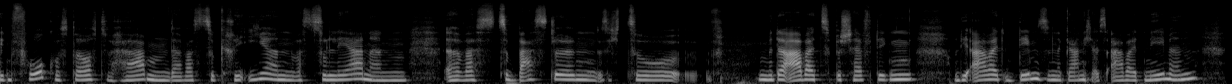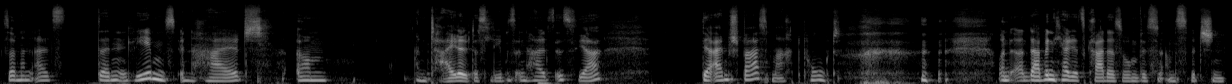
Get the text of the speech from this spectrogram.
den Fokus darauf zu haben, da was zu kreieren, was zu lernen, äh, was zu basteln, sich zu mit der Arbeit zu beschäftigen und die Arbeit in dem Sinne gar nicht als Arbeit nehmen, sondern als dein Lebensinhalt, ähm, ein Teil des Lebensinhalts ist, ja, der einem Spaß macht. Punkt. und äh, da bin ich halt jetzt gerade so ein bisschen am Switchen.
